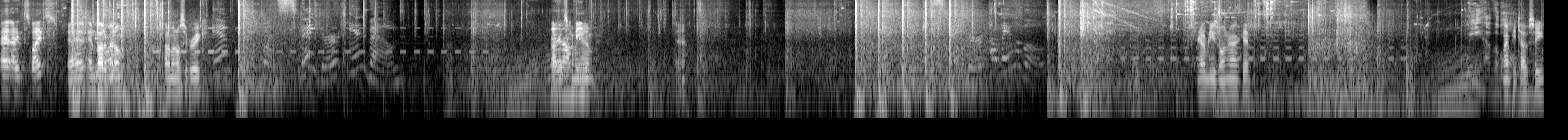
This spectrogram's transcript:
I, I spikes. And, and bottom on. middle. Bottom middle super weak. And one spanker inbound. Rockets coming B. up. Yeah. I got him to use one rocket. We have have the. Might be top C.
